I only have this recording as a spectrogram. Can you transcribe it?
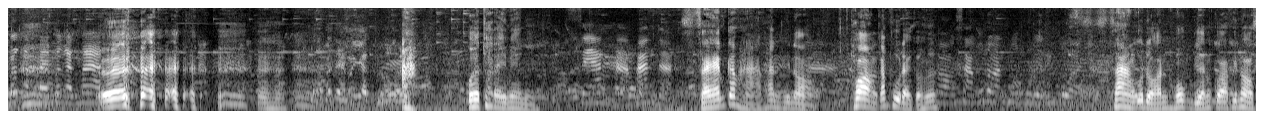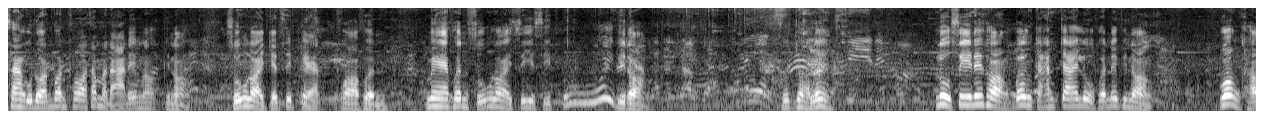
เบิ่งกันไปเบิ่งกันมาเอออะเปิดเท่าไหรแม่นี่แสนหาพันจ้ะแสนกับหาพันพี่น้องท้องกับผู้ใดก็คือทองสามอุดรหกเดือนกว่าสร้างอุดรหกเดือนกว่าพี่น้องสร้างอุดรบ่นพ่อธรรมดาเด้เนาะพี่น้อง สูงร้อยเจ็ดสิบแปดพอเพิ่นแม่เพิ่นสูงร้อยสี่สิบอุ้ยพี่น้อง สุดยอดเลย ลูกซีในท้องเบิ่งการจ่ายลูกเพิ่นได้พี่น้องวงเขา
